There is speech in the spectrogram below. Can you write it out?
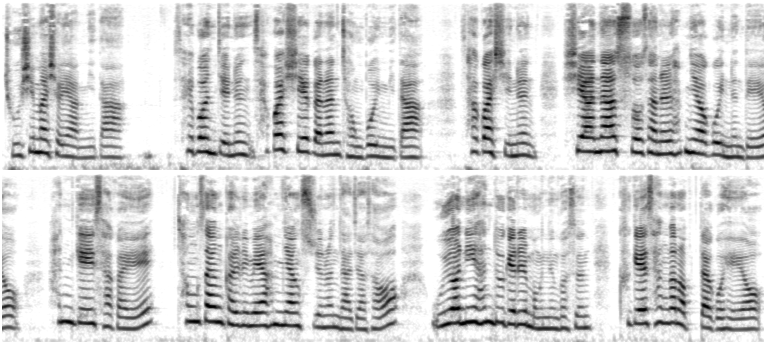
조심하셔야 합니다. 세 번째는 사과씨에 관한 정보입니다. 사과씨는 시아나 수소산을 함유하고 있는데요. 한 개의 사과에 청산칼륨의 함량 수준은 낮아서 우연히 한두 개를 먹는 것은 크게 상관없다고 해요.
